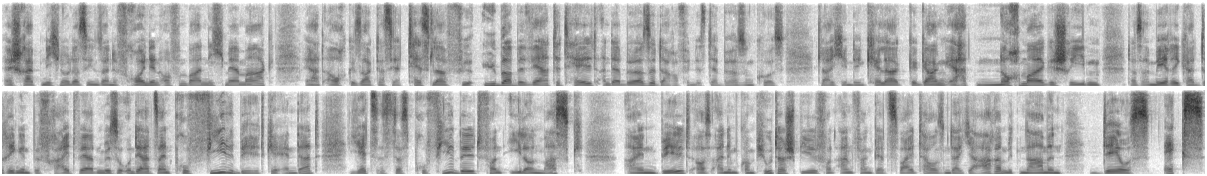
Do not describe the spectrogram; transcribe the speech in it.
Er schreibt nicht nur, dass ihn seine Freundin offenbar nicht mehr mag. Er hat auch gesagt, dass er Tesla für überbewertet hält an der Börse. Daraufhin ist der Börsenkurs gleich in den Keller gegangen. Er hat nochmal geschrieben, dass Amerika dringend befreit werden müsse. Und er hat sein Profilbild geändert. Jetzt ist das Profilbild von Elon Musk ein Bild aus einem Computerspiel von Anfang der 2000er Jahre mit Namen Deus Ex.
